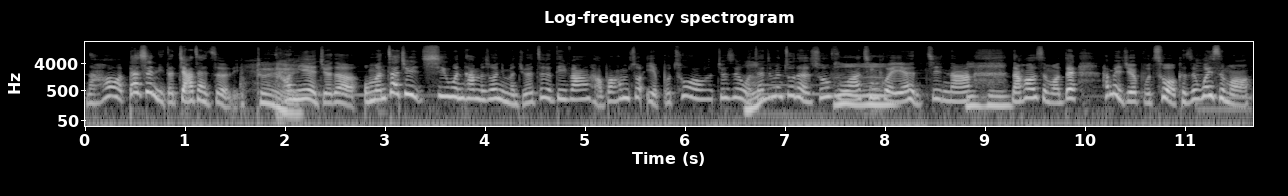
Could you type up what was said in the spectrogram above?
然后，但是你的家在这里，对，然后你也觉得，我们再去细问他们说，你们觉得这个地方好不好？他们说也不错哦，就是我在这边住的很舒服啊，轻轨也很近啊，然后什么，对他们也觉得不错。可是为什么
